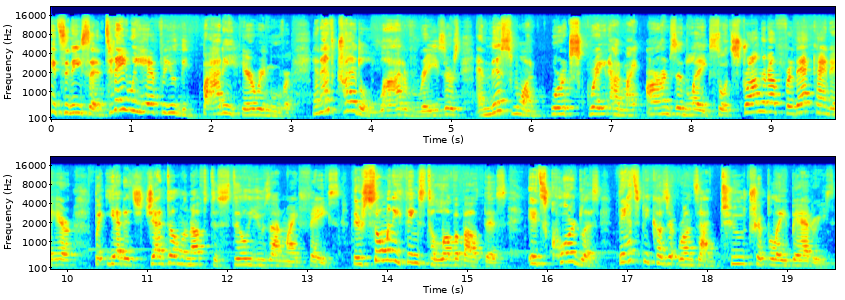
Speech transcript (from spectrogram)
it's Anissa, and today we have for you the Body Hair Remover. And I've tried a lot of razors, and this one works great on my arms and legs. So it's strong enough for that kind of hair, but yet it's gentle enough to still use on my face. There's so many things to love about this. It's cordless. That's because it runs on two AAA batteries.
